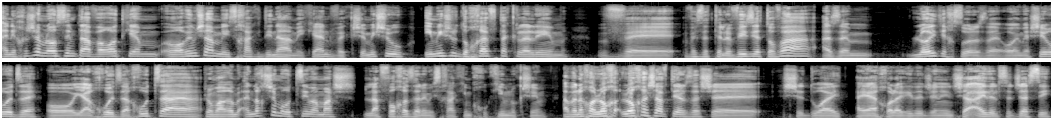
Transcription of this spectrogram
אני חושב שהם לא עושים את ההעברות כי הם אוהבים שם משחק דינמי, כן? וכשמישהו, אם מישהו דוחף את הכללים ו... וזה טלוויזיה טובה, אז הם לא יתייחסו לזה, או הם ישאירו את זה, או יערכו את זה החוצה. כלומר, אני לא חושב שהם רוצים ממש להפוך את זה למשחק עם חוקים נוקשים. אבל נכון, לא, לא חשבתי על זה ש... שדווייט היה יכול להגיד לג'נין שהאיידל זה ג'סי.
